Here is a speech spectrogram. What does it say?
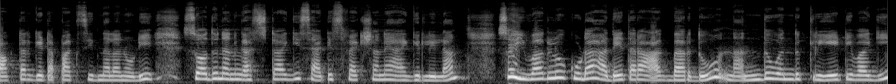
ಡಾಕ್ಟರ್ ಗೆಟಪ್ ಹಾಕ್ಸಿದ್ನಲ್ಲ ನೋಡಿ ಸೊ ಅದು ನನಗೆ ಅಷ್ಟಾಗಿ ಸ್ಯಾಟಿಸ್ಫ್ಯಾಕ್ಷನೇ ಆಗಿರಲಿಲ್ಲ. ಸೊ ಇವಾಗಲೂ ಕೂಡ ಅದೇ ಥರ ಆಗಬಾರ್ದು. ನಂದು ಒಂದು ಕ್ರಿಯೇಟಿವ್ ಆಗಿ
